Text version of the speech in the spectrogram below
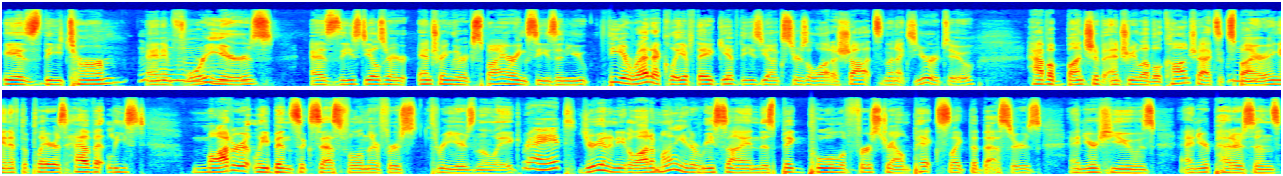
is the term, and in four years, as these deals are entering their expiring season, you theoretically, if they give these youngsters a lot of shots in the next year or two, have a bunch of entry level contracts expiring, and if the players have at least moderately been successful in their first three years in the league, Right. you're going to need a lot of money to re-sign this big pool of first round picks like the Boesers and your Hughes and your Petterssons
